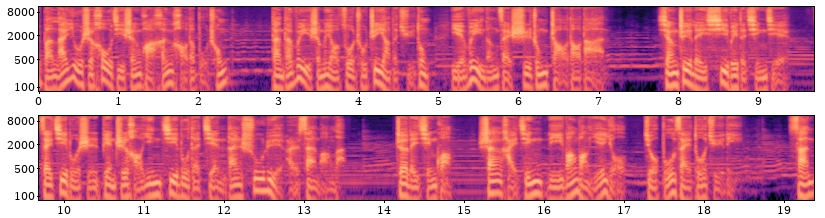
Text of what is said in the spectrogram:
本来又是后继神话很好的补充，但他为什么要做出这样的举动，也未能在诗中找到答案。像这类细微的情节，在记录时便只好因记录的简单疏略而散亡了。这类情况，《山海经》里往往也有，就不再多举例。三，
